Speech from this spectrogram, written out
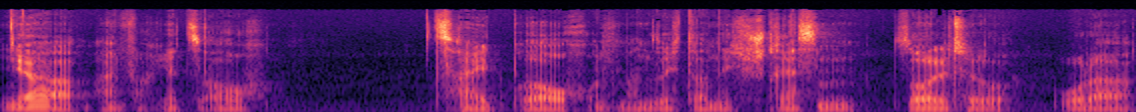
ja, einfach jetzt auch Zeit braucht und man sich da nicht stressen sollte oder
